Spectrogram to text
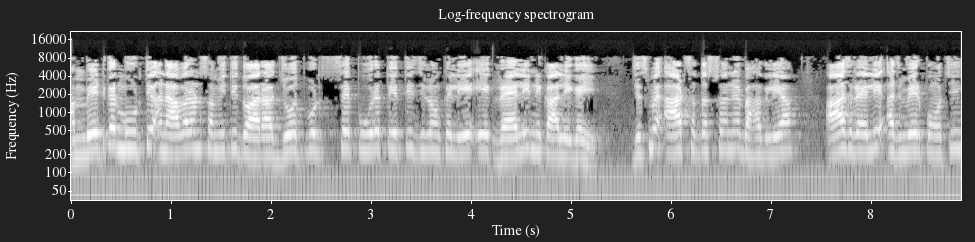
अंबेडकर मूर्ति अनावरण समिति द्वारा जोधपुर से पूरे 33 जिलों के लिए एक रैली निकाली गई, जिसमें आठ सदस्यों ने भाग लिया। आज रैली अजमेर पहुँची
